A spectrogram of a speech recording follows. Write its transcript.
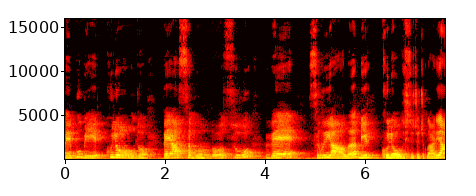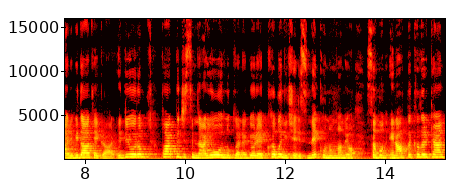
ve bu bir kule oldu. Beyaz sabunlu su ve sıvı yağlı bir kule oluştu çocuklar. Yani bir daha tekrar ediyorum. Farklı cisimler yoğunluklarına göre kabın içerisinde konumlanıyor. Sabun en altta kalırken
